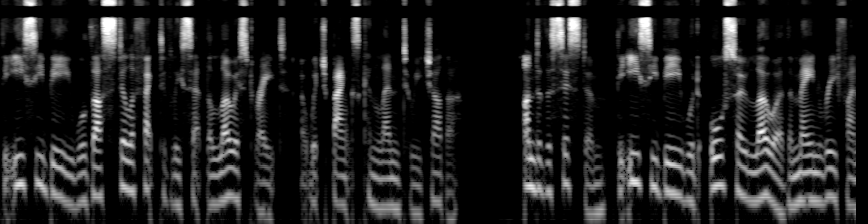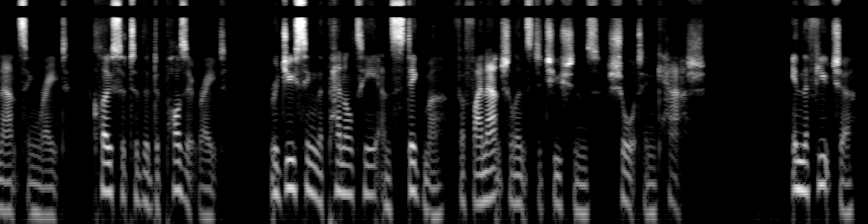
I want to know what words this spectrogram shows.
The ECB will thus still effectively set the lowest rate at which banks can lend to each other. Under the system, the ECB would also lower the main refinancing rate closer to the deposit rate, reducing the penalty and stigma for financial institutions short in cash. In the future,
